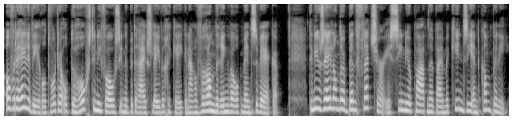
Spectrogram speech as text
Over de hele wereld wordt er op de hoogste niveaus in het bedrijfsleven gekeken naar een verandering waarop mensen werken. De Nieuw-Zeelander Ben Fletcher is senior partner bij McKinsey Company,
